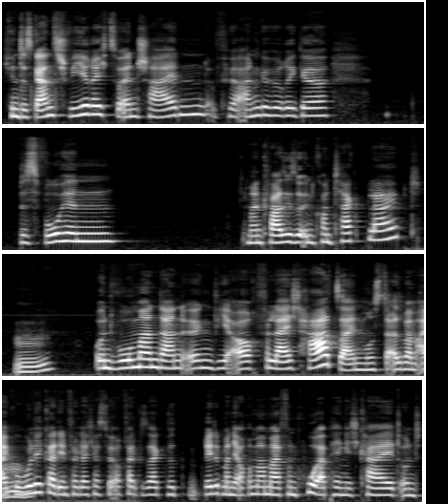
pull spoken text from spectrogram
Ich finde es ganz schwierig zu entscheiden für Angehörige, bis wohin man quasi so in Kontakt bleibt. Mhm und wo man dann irgendwie auch vielleicht hart sein musste. Also beim mhm. Alkoholiker, mhm. den Vergleich hast du ja auch gerade gesagt, wird, redet man ja auch immer mal von Co-Abhängigkeit und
